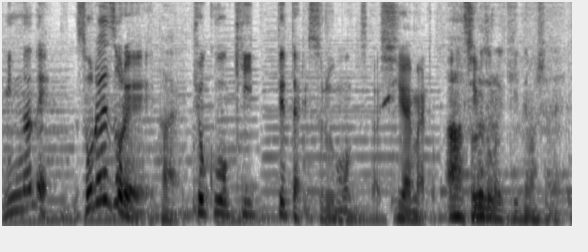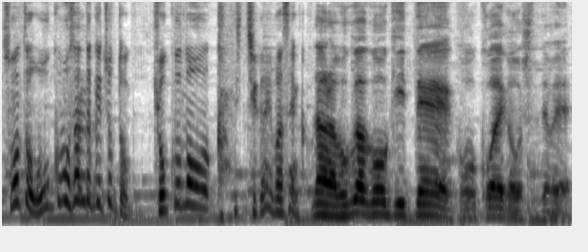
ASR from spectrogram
みんなねそれぞれはい。曲を聴いてたりするもんですか？試合前とか。あそれぞれチーム聞いてましたね。のその後大久保さんだけちょっと曲の感じ違いませんか？だから僕がこう聞いてこう怖い顔してて、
